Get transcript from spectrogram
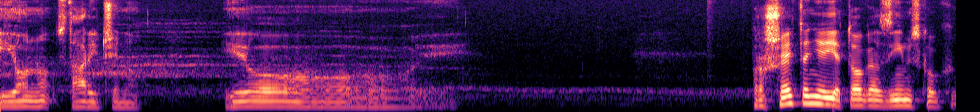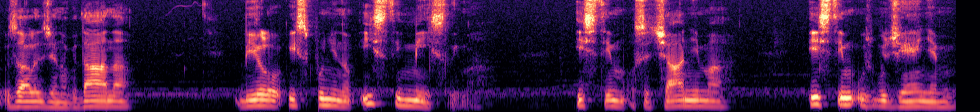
i ono staričino. Joj. Prošetanje je toga zimskog zaleđenog dana bilo ispunjeno istim mislima, istim osjećanjima, istim uzbuđenjem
